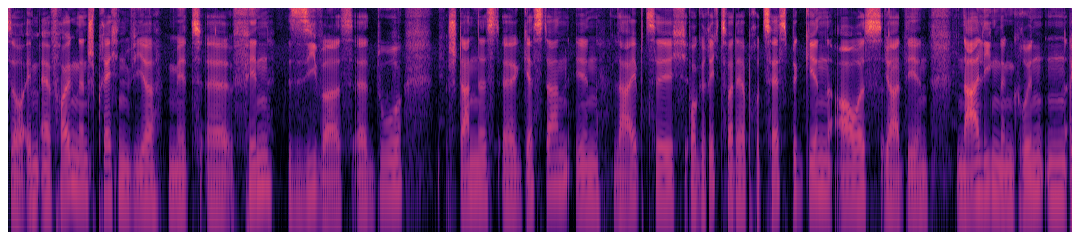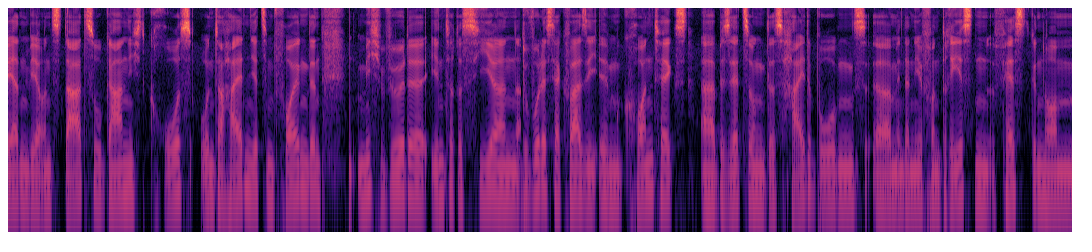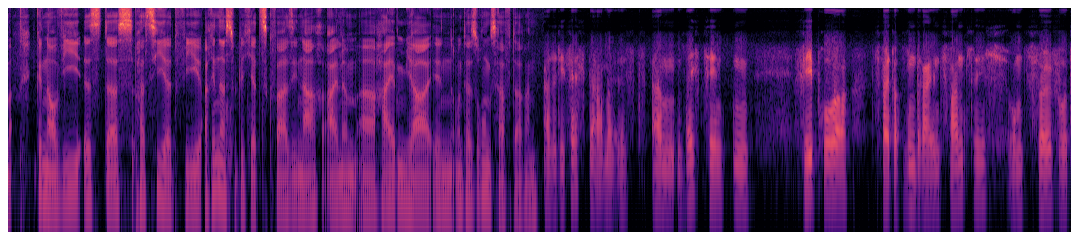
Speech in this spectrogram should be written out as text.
So, im äh, Folgenden sprechen wir mit äh, Finn Sievers. Äh, du standest äh, gestern in Leipzig vor Gericht. Es war der Prozessbeginn. Aus ja, den naheliegenden Gründen werden wir uns dazu gar nicht groß unterhalten jetzt im Folgenden. Mich würde interessieren, du wurdest ja quasi im Kontext äh, Besetzung des Heidebogens ähm, in der Nähe von Dresden festgenommen. Genau, wie ist das passiert? Wie erinnerst du dich jetzt quasi nach einem äh, halben Jahr in Untersuchungshaft daran? Also die Festnahme ist am 16. Februar 2023 um 12.30 Uhr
